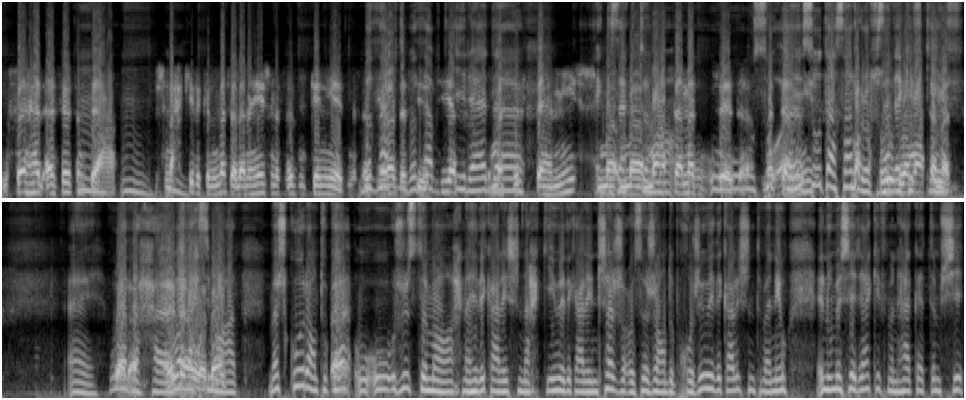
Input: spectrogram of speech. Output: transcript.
وفيها الاساس نتاعها. باش نحكي لك المساله ماهيش مسألة إمكانيات مسألة إرادة سياسية إرادة. ومساله تهميش معتمد زاده. سوء تصرف زاده كيف؟ كيف اي واضح واضح سي معاذ. مشكور en tout cas و justement إحنا هذيك علاش نحكي وهذيك علاش نشجعوا ce genre de projets وهذيك علاش نتمنيو إنه مشاريع كيف من هكا تمشي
